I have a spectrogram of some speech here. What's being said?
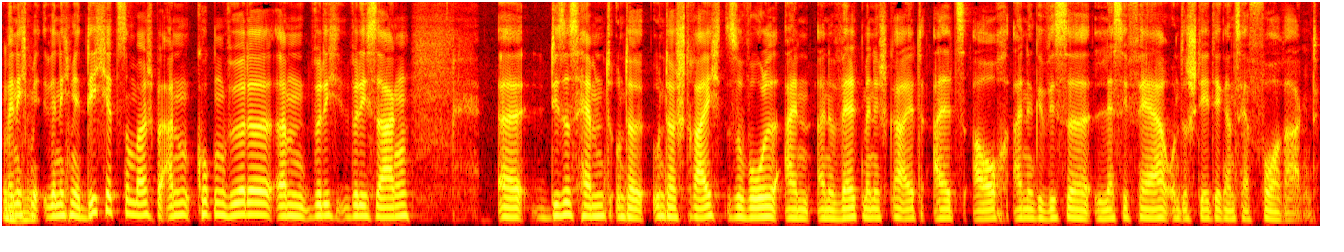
wenn, ich, mir- wenn ich mir dich jetzt zum Beispiel angucken würde, ähm, würde ich, würde ich sagen, äh, dieses Hemd unter, unterstreicht sowohl ein, eine Weltmännlichkeit als auch eine gewisse Laissez-faire und es steht dir ganz hervorragend.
